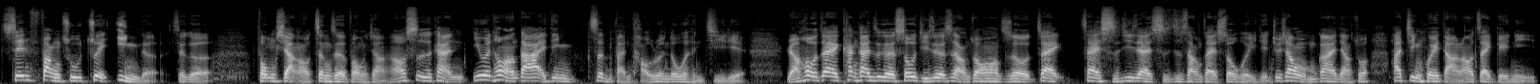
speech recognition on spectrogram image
先放出最硬的这个风向哦，政策风向，然后试试看，因为通常大家一定正反讨论都会很激烈，然后再看看这个收集这个市场状况之后，再在实际在实质上再收回一点。就像我们刚才讲说，他进会打，然后再给你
